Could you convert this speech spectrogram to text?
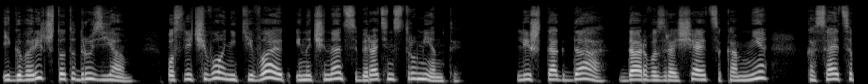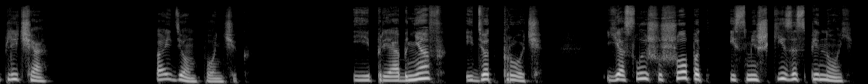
и говорит что-то друзьям, после чего они кивают и начинают собирать инструменты. Лишь тогда дар возвращается ко мне, касается плеча. Пойдем, пончик. И, приобняв, идет прочь. Я слышу шепот и смешки за спиной.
